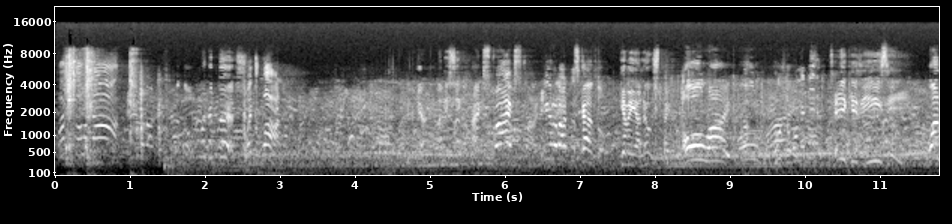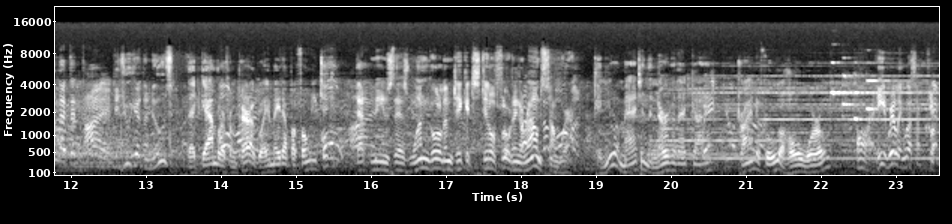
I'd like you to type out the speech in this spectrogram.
What's going on? Look at this. Which one? Here, let me see. Extra, extra. Hear about the scandal. Give me a newspaper. All right, all right. Take it easy. One at a time. Did you hear the news? That gambler from Paraguay made up a phony ticket. That means there's one golden ticket still floating around somewhere. Can you imagine the nerve of that guy? Trying to fool the whole world? Boy, he really was a crook.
